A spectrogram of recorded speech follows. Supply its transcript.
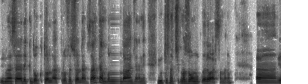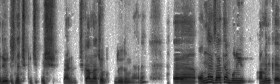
üniversitelerdeki doktorlar, profesörler zaten bunun daha önce hani yurt dışına çıkma zorunlulukları var sanırım. Ee, ya da yurt dışına çık, çıkmış, ben çıkanlar çok duydum yani. Ee, onlar zaten bunu Amerika'ya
